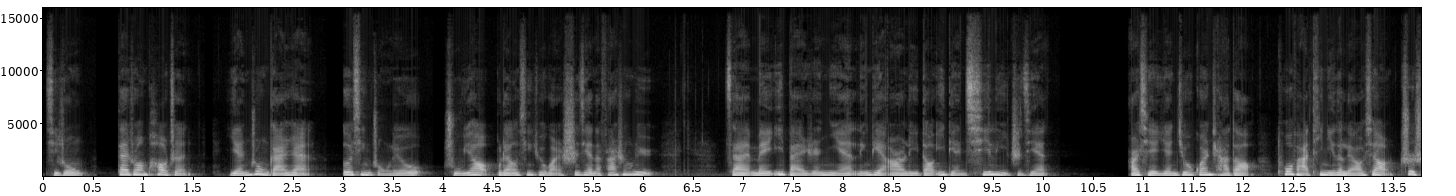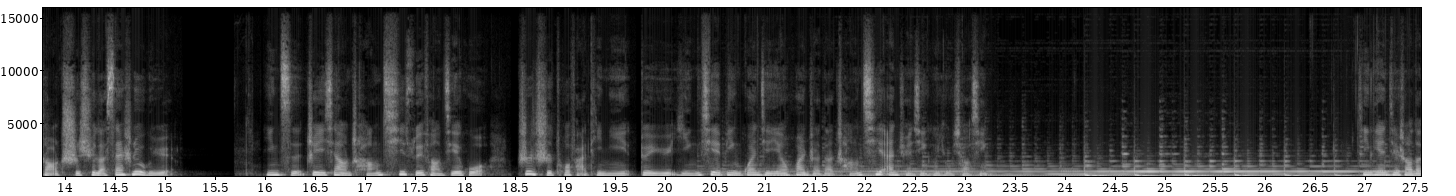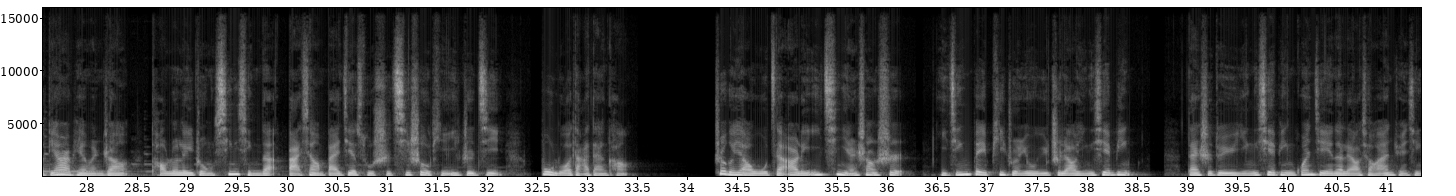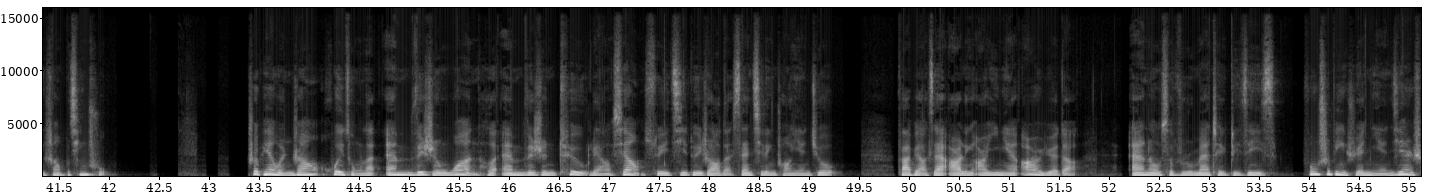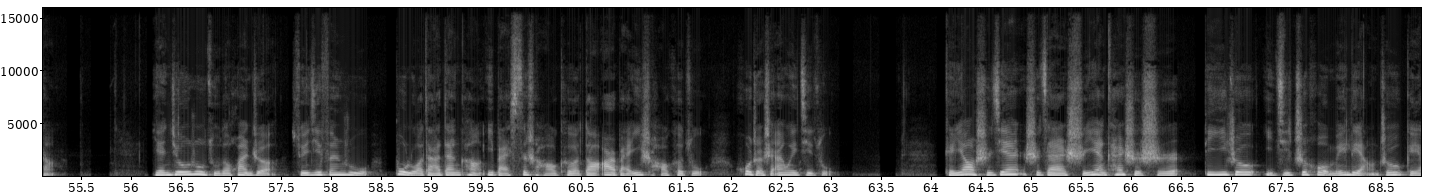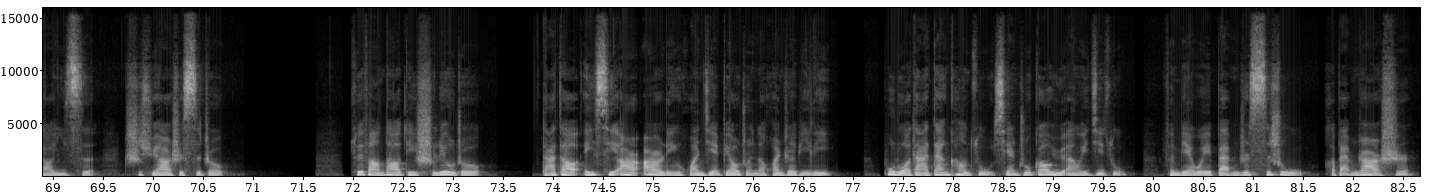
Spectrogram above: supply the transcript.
其中带状疱疹、严重感染、恶性肿瘤、主要不良心血管事件的发生率在每一百人年零点二例到一点七例之间，而且研究观察到托法替尼的疗效至少持续了三十六个月。因此，这一项长期随访结果支持托法替尼对于银屑病关节炎患者的长期安全性和有效性。今天介绍的第二篇文章讨论了一种新型的靶向白介素时期受体抑制剂布罗达单抗。这个药物在二零一七年上市，已经被批准用于治疗银屑病，但是对于银屑病关节炎的疗效和安全性尚不清楚。这篇文章汇总了 M Vision One 和 M Vision Two 两项随机对照的三期临床研究，发表在二零二一年二月的《Annals of Rheumatic Disease》风湿病学年鉴上。研究入组的患者随机分入布罗达单抗一百四十毫克到二百一十毫克组，或者是安慰剂组。给药时间是在实验开始时第一周以及之后每两周给药一次，持续二十四周。随访到第十六周，达到 ACR 二零缓解标准的患者比例，布罗达单抗组显著高于安慰剂组，分别为百分之四十五和百分之二十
